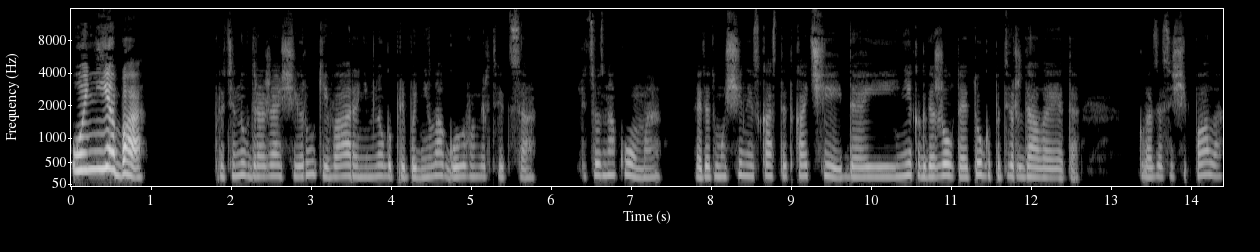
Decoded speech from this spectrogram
«О, небо!» Протянув дрожащие руки, Вара немного приподняла голову мертвеца. Лицо знакомое. Этот мужчина из касты ткачей, да и некогда желтая тога подтверждала это. Глаза сощипала.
